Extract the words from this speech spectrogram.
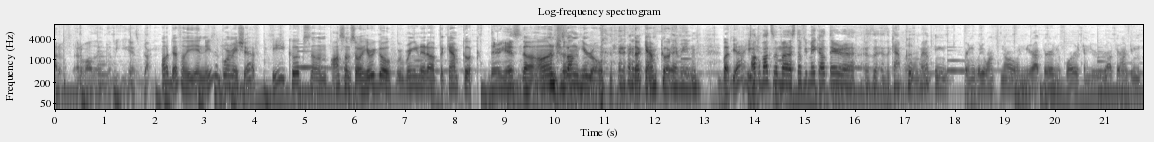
out of out of all the, the meat you guys have gotten Oh, definitely. And he's a gourmet chef. He cooks some awesome. So here we go. We're bringing it up. The camp cook, there he is the unsung hero, the camp cook. I mean But yeah, he, Talk about some uh, stuff you make out there uh, as the as the camp cook, Um, man. For anybody who wants to know, when you're out there in the forest and you're out there hunting,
